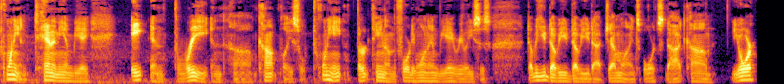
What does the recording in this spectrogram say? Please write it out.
20 and 10 in the NBA, 8 and 3 in uh, comp play. So 28 and 13 on the 41 NBA releases. www.gemlinesports.com. Your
